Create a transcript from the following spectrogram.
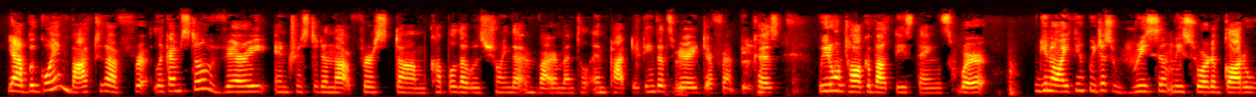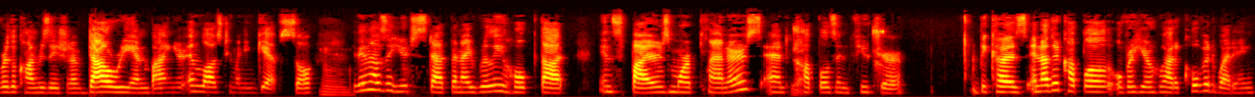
Yeah, but going back to that, fir- like I'm still very interested in that first um, couple that was showing that environmental impact. I think that's Mhm. very different because we don't talk about these things. Where, you know, I think we just recently sort of got over the conversation of dowry and buying your in-laws too many gifts. So Mm. I think that was a huge step, and I really hope that inspires more planners and Yeah. couples in future. Because another couple over here who had a COVID wedding,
